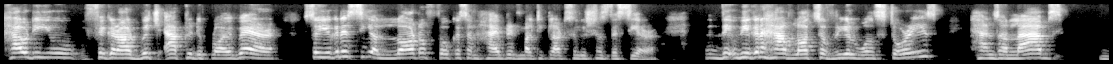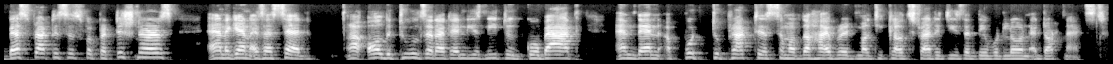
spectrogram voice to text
how do you figure out which app to deploy where? So you're going to see a lot of focus on hybrid multi-cloud solutions this year. We're going to have lots of real world stories, hands-on labs, best practices for practitioners. And again, as I said, uh, all the tools that attendees need to go back and then uh, put to practice some of the hybrid multi-cloud strategies that they would learn at .next.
